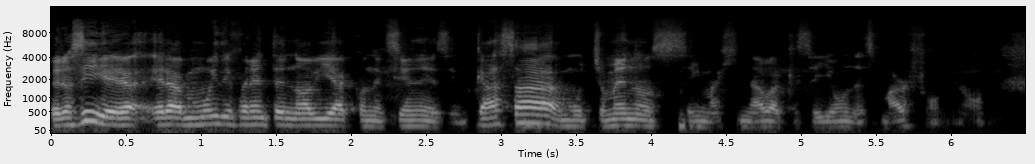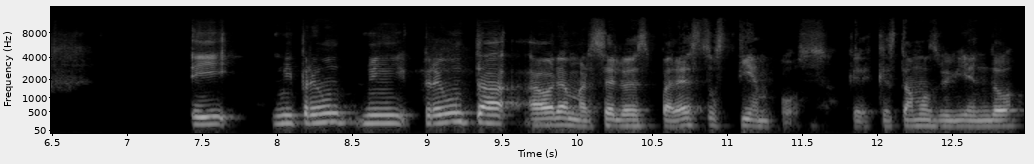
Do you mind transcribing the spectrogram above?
pero sí, era, muy diferente, no había conexiones en casa, mucho menos se imaginaba que se un smartphone, ¿no? Y mi, mi pregunta ahora, Marcelo, es para estos tiempos que, estamos viviendo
